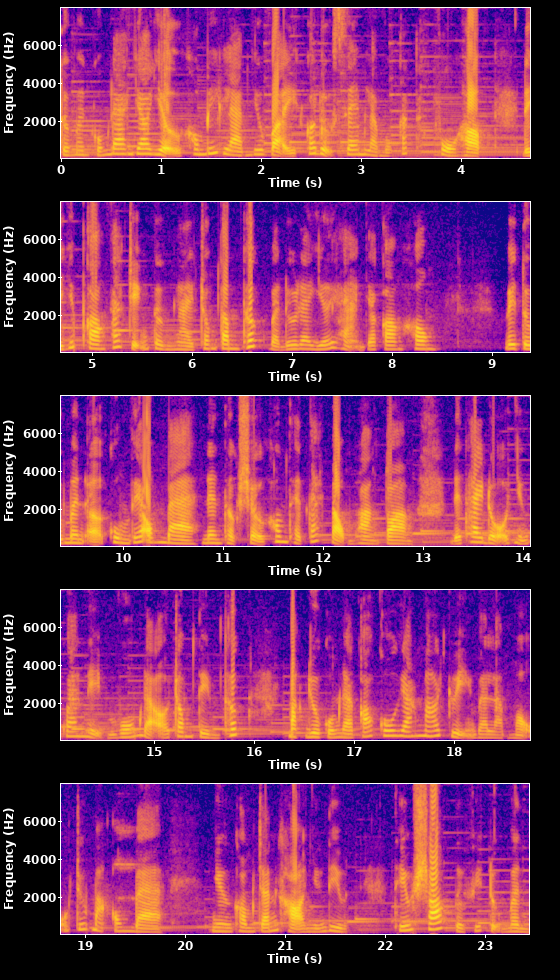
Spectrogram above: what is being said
Tụi mình cũng đang do dự, không biết làm như vậy có được xem là một cách thức phù hợp để giúp con phát triển từng ngày trong tâm thức và đưa ra giới hạn cho con không? Vì tụi mình ở cùng với ông bà nên thật sự không thể tác động hoàn toàn để thay đổi những quan niệm vốn đã ở trong tiềm thức, mặc dù cũng đã có cố gắng nói chuyện và làm mẫu trước mặt ông bà, nhưng không tránh khỏi những điều thiếu sót từ phía tụi mình.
